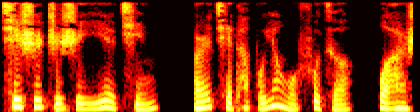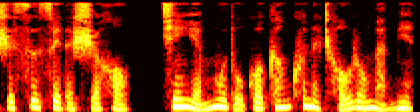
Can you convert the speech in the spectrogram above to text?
其实只是一夜情，而且他不要我负责。我二十四岁的时候，亲眼目睹过刚坤的愁容满面。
